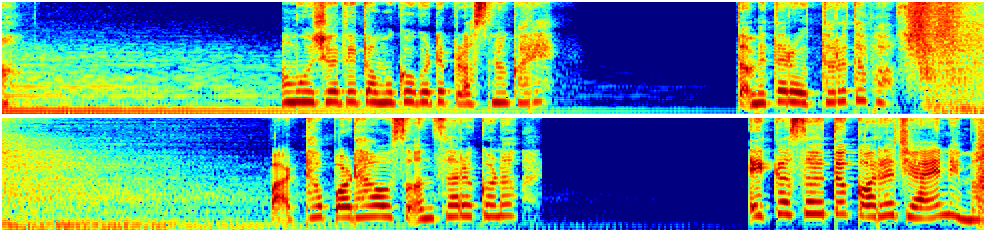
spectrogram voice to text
माँ मुझे तुमको गोटे प्रश्न करे तमें तार उत्तर दब पाठ पढ़ा और संसार कण एका सहित तो करा जाए माँ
